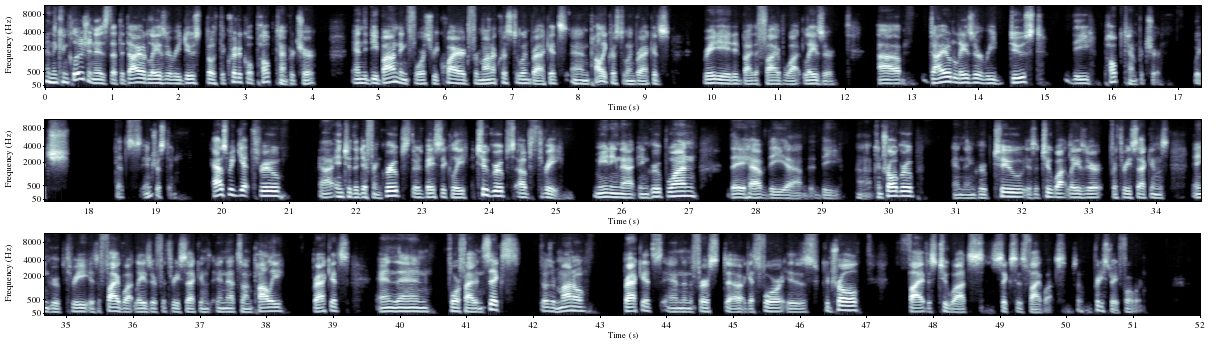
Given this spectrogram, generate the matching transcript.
And the conclusion is that the diode laser reduced both the critical pulp temperature and the debonding force required for monocrystalline brackets and polycrystalline brackets radiated by the 5 watt laser. Uh, diode laser reduced the pulp temperature, which that's interesting. As we get through uh, into the different groups, there's basically two groups of three, meaning that in group one, they have the uh, the uh, control group, and then group two is a two watt laser for three seconds, and group three is a five watt laser for three seconds, and that's on poly brackets. And then four, five, and six, those are mono brackets. And then the first, uh, I guess, four is control, five is two watts, six is five watts. So pretty straightforward.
